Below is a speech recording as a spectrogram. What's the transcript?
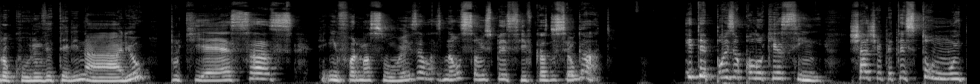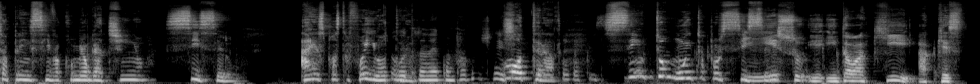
procure um veterinário, porque essas informações elas não são específicas do seu gato. E depois eu coloquei assim: Chat GPT, estou muito apreensiva com meu gatinho Cícero. A resposta foi outra. Outra, né? Completamente Outra. Sinto muito por Cícero. E isso, e- então aqui a quest...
